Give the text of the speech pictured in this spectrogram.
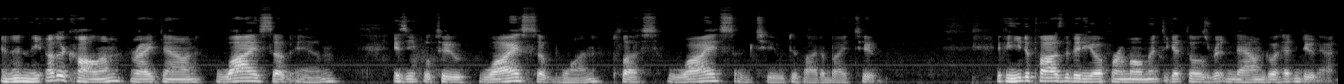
And then the other column, write down y sub m is equal to y sub 1 plus y sub 2 divided by 2. If you need to pause the video for a moment to get those written down, go ahead and do that.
